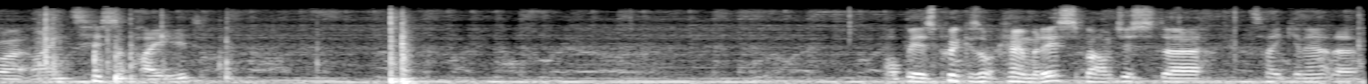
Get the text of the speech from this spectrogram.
right, I anticipated I'll be as quick as I can with this, but I'm just uh, taking out the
